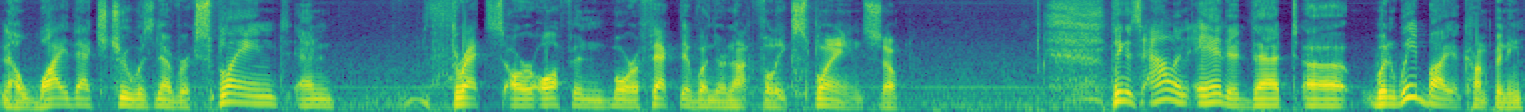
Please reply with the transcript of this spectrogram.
Now, why that's true was never explained, and threats are often more effective when they're not fully explained. So, thing is, Allen added that uh, when we buy a company,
